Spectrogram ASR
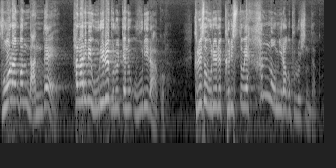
구원한 건 난데 하나님이 우리를 부를 때는 우리라고. 그래서 우리를 그리스도의 한 몸이라고 부르신다고.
